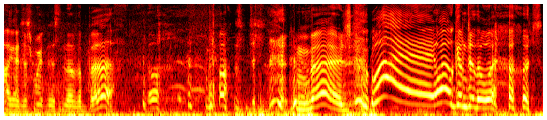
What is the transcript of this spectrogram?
I like I just witnessed another birth. God, just merge. Way! Welcome to the world.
